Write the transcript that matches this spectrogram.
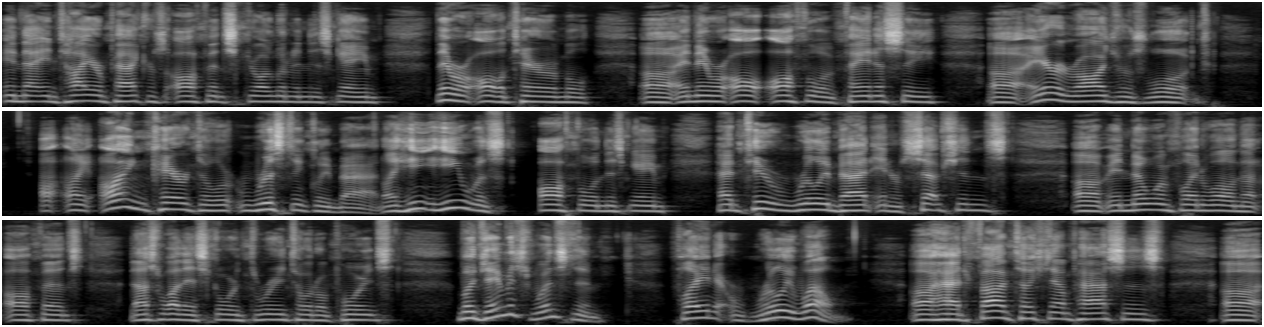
in that entire Packers offense struggled in this game. They were all terrible, uh, and they were all awful in fantasy. Uh, Aaron Rodgers looked uh, like uncharacteristically bad. Like he he was awful in this game. Had two really bad interceptions, um, and no one played well in that offense. That's why they scored three total points. But Jameis Winston played really well. Uh, had five touchdown passes. Uh,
